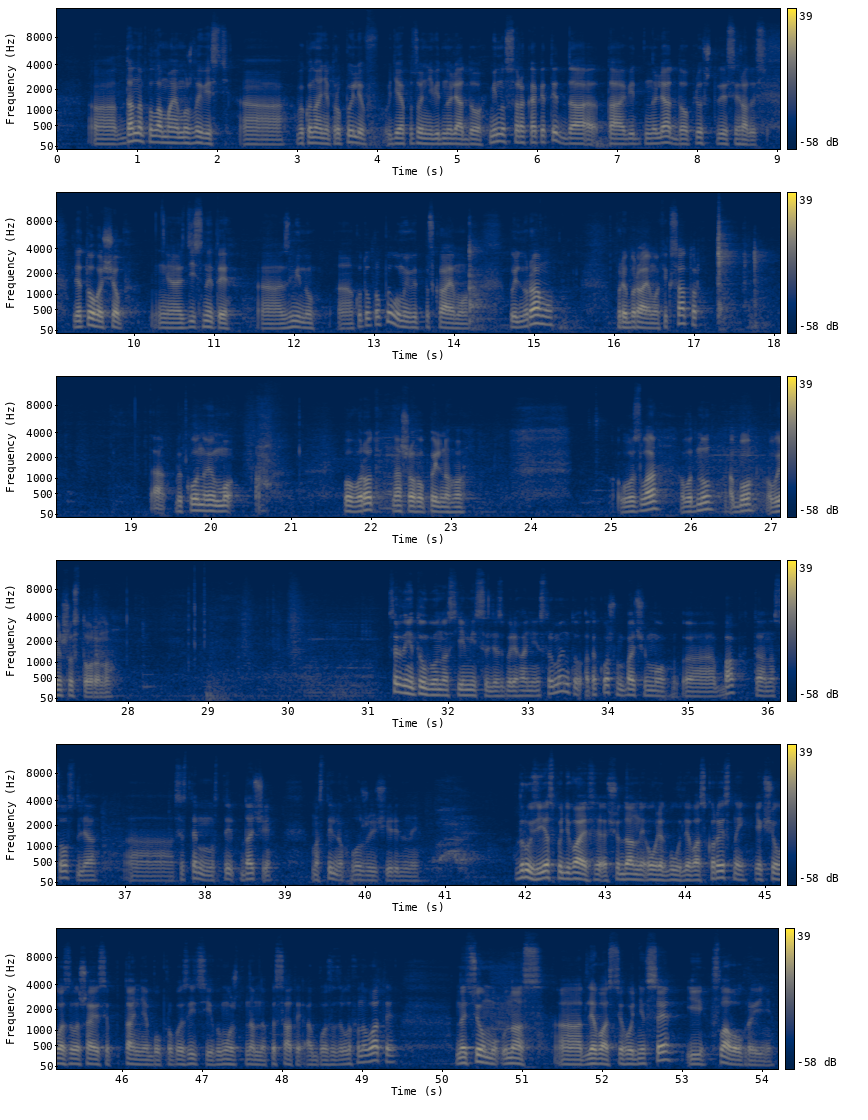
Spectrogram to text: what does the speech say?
Е, Дана пила має можливість е, виконання пропилів в діапазоні від 0 до мінус 45 та від 0 до плюс 60 градусів. Для того, щоб е, здійснити зміну куту пропилу, ми відпускаємо пильну раму, прибираємо фіксатор та виконуємо поворот нашого пильного вузла в одну або в іншу сторону. Всередині тумби у нас є місце для зберігання інструменту, а також ми бачимо е, бак та насос для е, системи подачі мастильно-охолоджуючої рідини. Друзі, я сподіваюся, що даний огляд був для вас корисний. Якщо у вас залишаються питання або пропозиції, ви можете нам написати або зателефонувати. На цьому у нас е, для вас сьогодні все і слава Україні!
